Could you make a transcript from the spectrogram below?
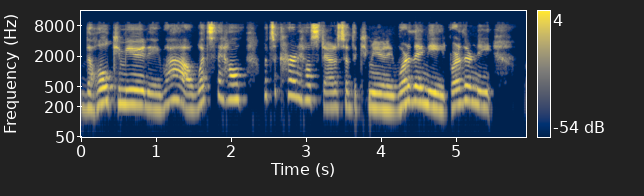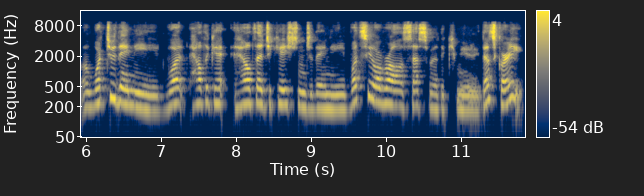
the whole community. Wow, what's the health? What's the current health status of the community? What do they need? What are their need? Uh, what do they need? What health health education do they need? What's the overall assessment of the community? That's great.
